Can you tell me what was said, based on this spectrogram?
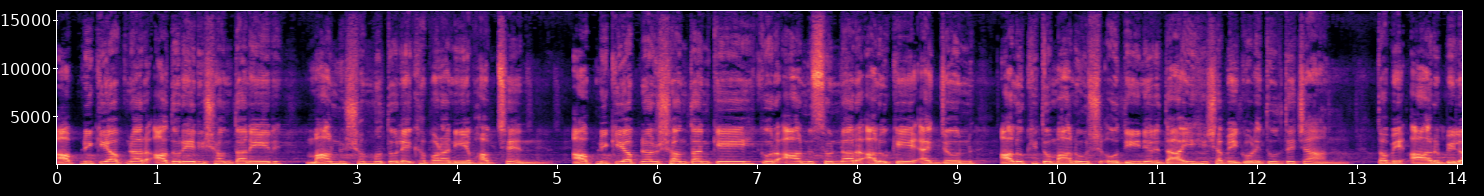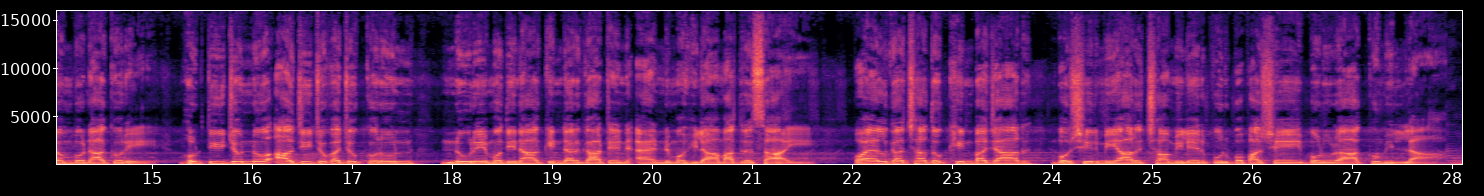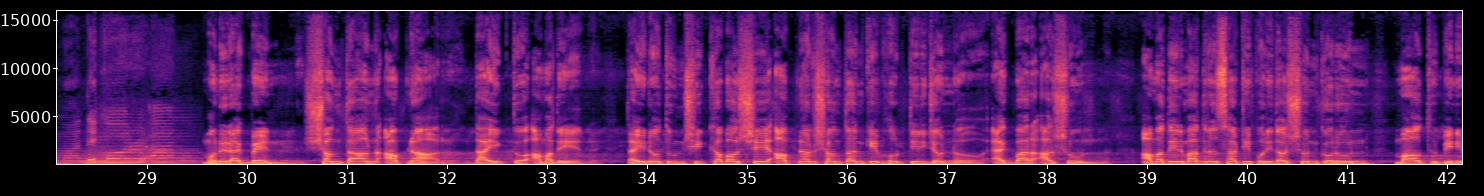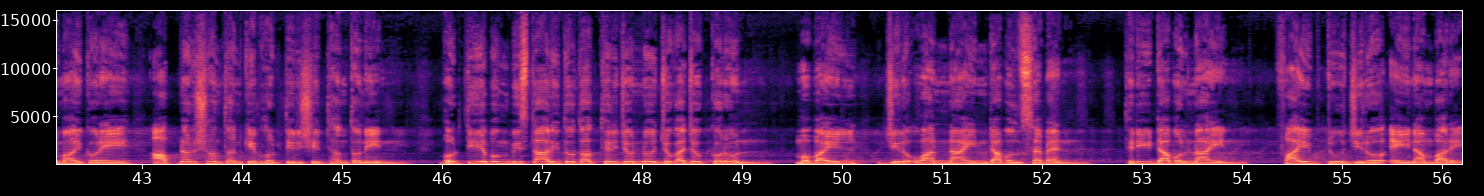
আপনি কি আপনার আদরের সন্তানের মানসম্মত লেখাপড়া নিয়ে ভাবছেন? আপনি কি আপনার সন্তানকে কোরআন সুন্নার আলোকে একজন আলোকিত মানুষ ও দিনের দায়ী হিসাবে গড়ে তুলতে চান? তবে আর বিলম্ব না করে ভর্তির জন্য আজই যোগাযোগ করুন Noore Madina kindergarten and মহিলা মাদ্রাসায়। পয়ালগাছা দক্ষিণ বাজার, বশির মিয়ার ছ মিলের পূর্ব পাশে বড়ুড়া কুমিল্লা। মনে রাখবেন, সন্তান আপনার, দায়িত্ব আমাদের। তাই নতুন শিক্ষাবর্ষে আপনার সন্তানকে ভর্তির জন্য একবার আসুন, আমাদের মাদ্রাসাটি পরিদর্শন করুন, মত বিনিময় করে আপনার সন্তানকে ভর্তির সিদ্ধান্ত নিন। ভর্তি এবং বিস্তারিত তথ্যের জন্য যোগাযোগ করুন, mobile zero one nine double seven three double nine five two zero এই নাম্বারে।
